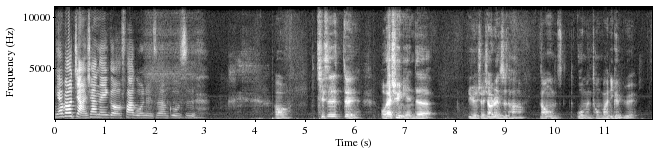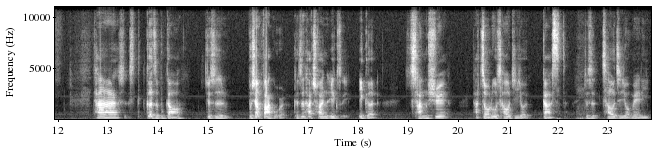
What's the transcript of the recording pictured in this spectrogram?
你要不要讲一下那个法国女生的故事？哦，其实对我在去年的语言学校认识他，然后我们我们同班一个月，他个子不高，就是不像法国人，可是他穿着一一个长靴，他走路超级有 gust，就是超级有魅力。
